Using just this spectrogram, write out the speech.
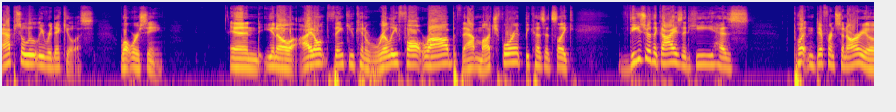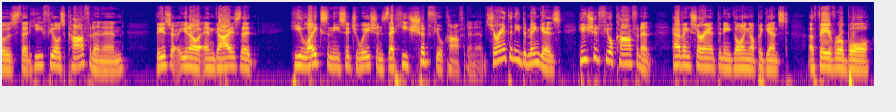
Absolutely ridiculous what we're seeing. And, you know, I don't think you can really fault Rob that much for it because it's like these are the guys that he has put in different scenarios that he feels confident in. These are, you know, and guys that he likes in these situations that he should feel confident in. Seranthony Dominguez, he should feel confident having Seranthony going up against a favorable,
